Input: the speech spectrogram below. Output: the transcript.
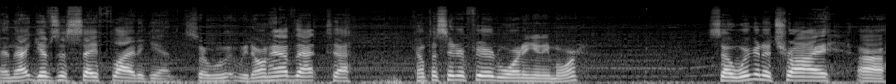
and that gives us safe flight again. So we don't have that uh, compass interfered warning anymore. So we're going to try. Uh,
